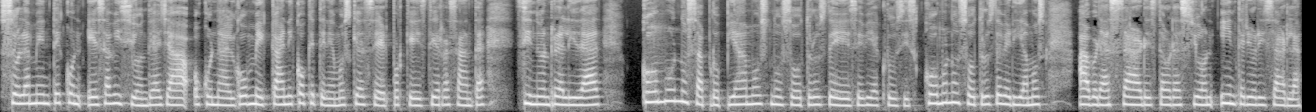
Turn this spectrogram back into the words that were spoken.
solamente con esa visión de allá o con algo mecánico que tenemos que hacer porque es Tierra Santa, sino en realidad ¿Cómo nos apropiamos nosotros de ese Via Crucis? ¿Cómo nosotros deberíamos abrazar esta oración, interiorizarla?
